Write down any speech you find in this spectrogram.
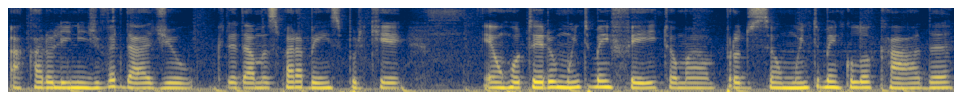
A Caroline, de verdade, eu queria dar meus parabéns, porque é um roteiro muito bem feito, é uma produção muito bem colocada.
